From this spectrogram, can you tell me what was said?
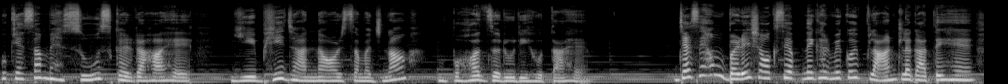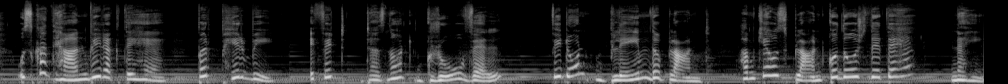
वो कैसा महसूस कर रहा है, ये भी जानना और समझना बहुत ज़रूरी होता है। जैसे हम बड़े शौक से अपने घर में कोई प्लांट लगाते हैं, उसका ध्यान भी रखते हैं, पर फिर भी if it does not grow well we don't blame the plant हम क्या उस प्लांट को दोष देते हैं? नहीं।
